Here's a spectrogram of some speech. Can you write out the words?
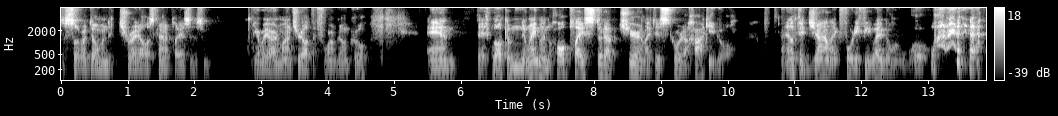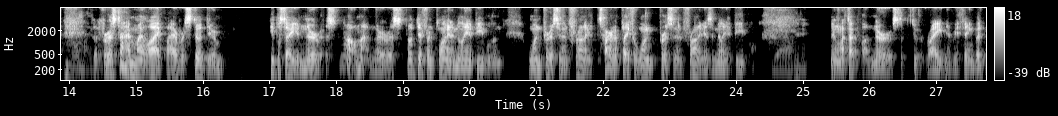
the Silver Dome in Detroit, all those kind of places. And here we are in Montreal at the Forum, going cool. And they welcomed New England. The whole place stood up cheering like they scored a hockey goal. And I looked at John like 40 feet away, going, "Whoa!" Oh the first time in my life I ever stood there, people say you're nervous. No, I'm not nervous. No different playing a million people than one person in front of you. It's hard to play for one person in front of you as a million people. Yeah. Mm-hmm. And when I talk about nerves, to do it right and everything, but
